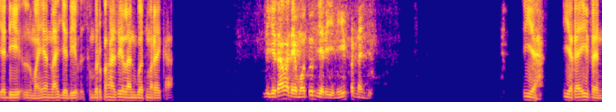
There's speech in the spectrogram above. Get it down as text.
jadi lumayan lah jadi sumber penghasilan buat mereka. Di kita mah demo tuh jadi ini aja. Iya, iya kayak event.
